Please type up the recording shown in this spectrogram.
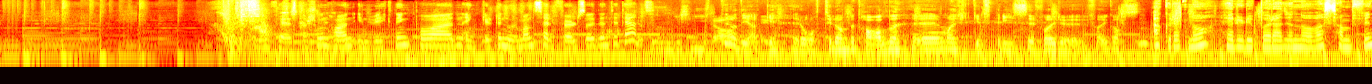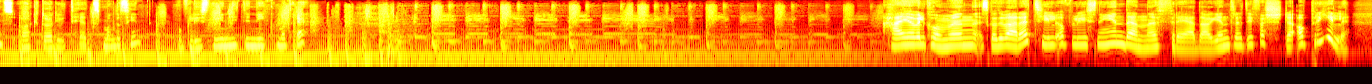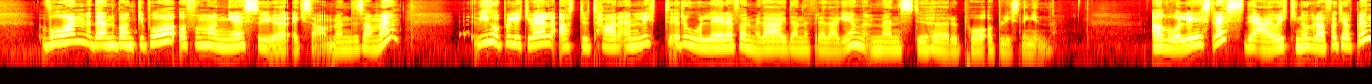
En P-stasjon har en innvirkning på den enkelte nordmanns selvfølelse og identitet. De sliter, og de har ikke råd til å betale eh, markedspriser for, for gassen. Akkurat nå hører du på Radio Novas samfunns- og aktualitetsmagasin, Opplysningen 99,3. Hei og velkommen skal du være til opplysningen denne fredagen 31. april. Våren den banker på, og for mange så gjør eksamen det samme. Vi håper likevel at du tar en litt roligere formiddag denne fredagen mens du hører på opplysningen. Alvorlig stress det er jo ikke noe bra for kroppen,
